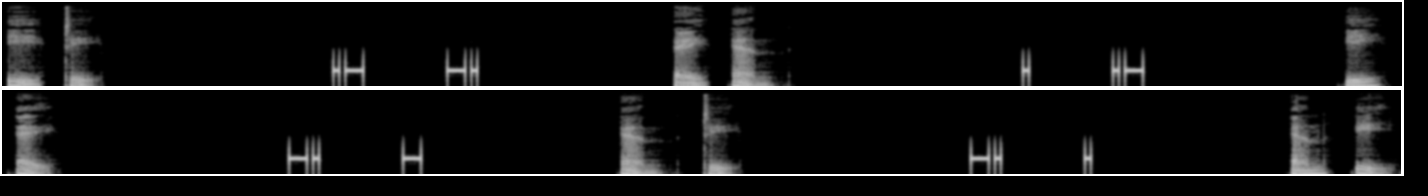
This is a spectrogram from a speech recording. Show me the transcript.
E, T. A, N. E, A. N, T. N, E.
